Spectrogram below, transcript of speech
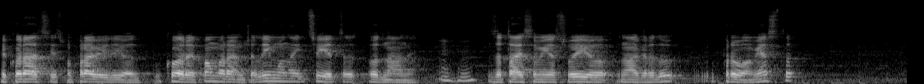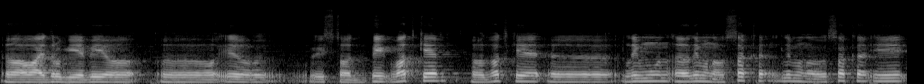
Dekoracije smo pravili od kore pomoranđa, limuna i cvijet od nane. Mm -hmm. Za taj sam i osvojio nagradu, prvo mjesto. Ovaj drugi je bio uh, isto od vodke, od vodke, uh, limun, uh, limunovog soka, limunovog soka i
